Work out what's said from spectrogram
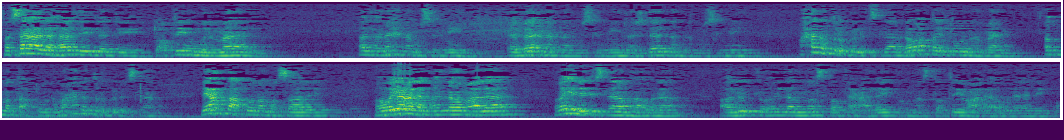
فسأل هذه التي تعطيهم المال قال لها نحن مسلمين آبائنا من المسلمين أجدادنا من المسلمين ما حنترك الإسلام لو أعطيتونا مال قد ما تعطونا ما حنترك الإسلام. ليه عم تعطونا مصاري؟ وهو يعلم أنهم على غير الإسلام هؤلاء. قالت له إن لم نستطع عليكم نستطيع على أولادكم.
